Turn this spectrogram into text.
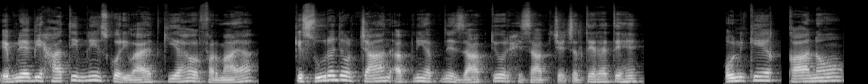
ابن ابی حاتم نے اس کو روایت کیا ہے اور فرمایا کہ سورج اور چاند اپنے اپنے ضابطے اور حساب سے چلتے رہتے ہیں۔ ان کے قانوں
